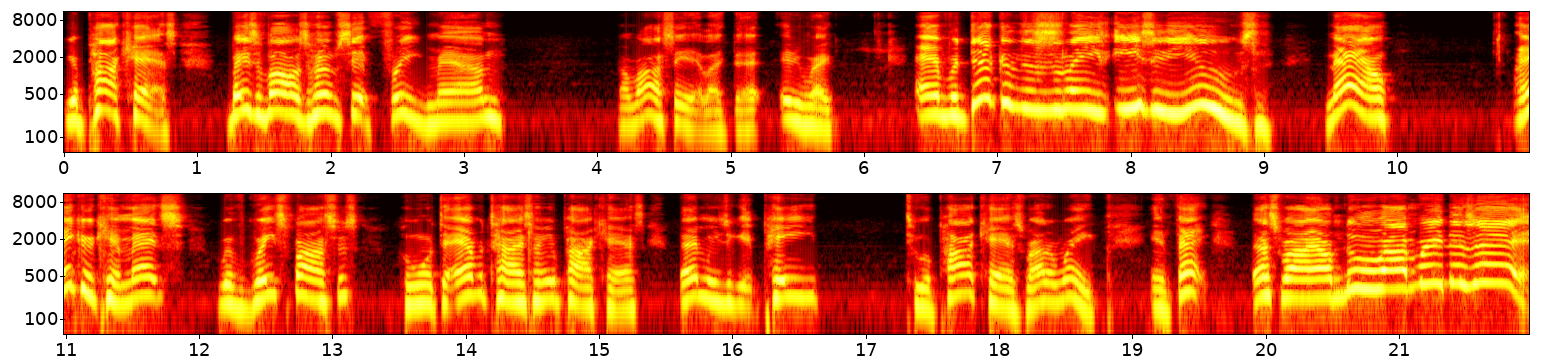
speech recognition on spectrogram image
your podcast. Base of all is 100% free, man. Now, why I say it like that? Anyway, and ridiculously easy to use. Now, Anchor can match with great sponsors who want to advertise on your podcast. That means you get paid to a podcast right away. In fact, that's why I'm doing why I'm reading this ad.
